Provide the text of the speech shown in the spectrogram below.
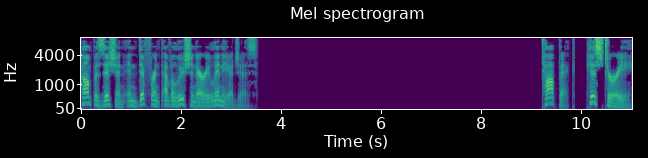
composition in different evolutionary lineages. History.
